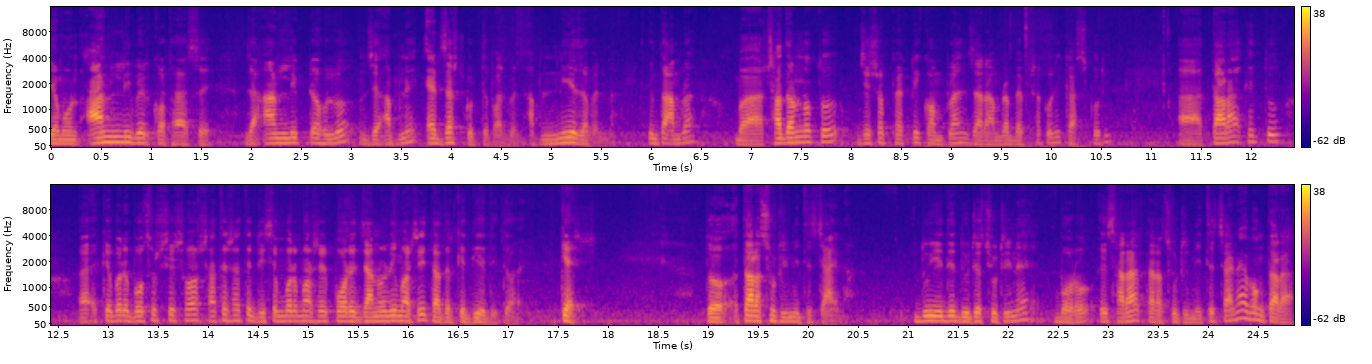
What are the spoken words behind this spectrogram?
যেমন আনলিভের কথা আছে, যে আনলিভটা হলো যে আপনি অ্যাডজাস্ট করতে পারবেন, আপনি নিয়ে যাবেন না। কিন্তু আমরা, বা সাধারণত যেসব ফ্যাক্টরি কমপ্লায়েন্স যারা আমরা ব্যবসা করি, কাজ করি তারা কিন্তু একেবারে বছর শেষ হওয়ার সাথে সাথে ডিসেম্বর মাসের পরে জানুয়ারি মাসেই তাদেরকে দিয়ে দিতে হয় ক্যাশ তো তারা ছুটি নিতে চায় না। দুই ঈদে দুইটা ছুটি নেয় বড়। এছাড়া তারা ছুটি নিতে চায় না এবং তারা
